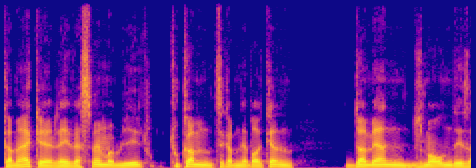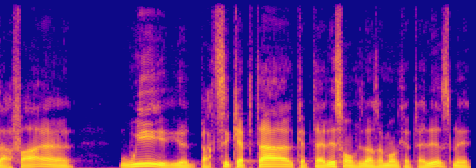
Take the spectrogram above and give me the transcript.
comment que l'investissement immobilier, tout, tout comme, comme n'importe quel domaine du monde des affaires, oui, il y a une partie capital, capitaliste, on vit dans un monde capitaliste, mais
